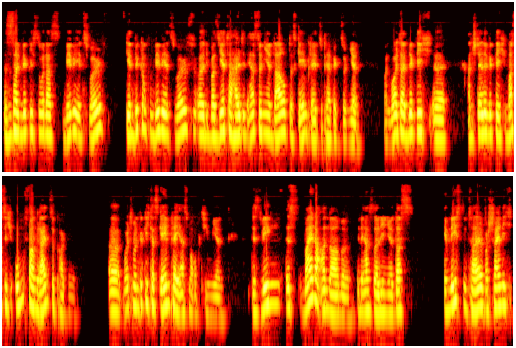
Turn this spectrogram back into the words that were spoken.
Es ist halt wirklich so, dass WWE 12, die Entwicklung von WWE 12, äh, die basierte halt in erster Linie darauf, das Gameplay zu perfektionieren. Man wollte halt wirklich, äh, anstelle wirklich massig Umfang reinzupacken, äh, wollte man wirklich das Gameplay erstmal optimieren. Deswegen ist meine Annahme in erster Linie, dass im nächsten Teil wahrscheinlich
